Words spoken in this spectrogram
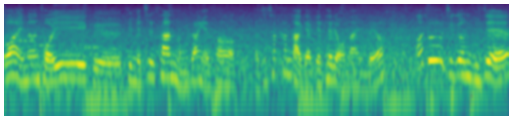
요 아이는 저희 그 김해칠산 농장에서 아주 착한 가격에 데려온 아이인데요. 아주 지금 이제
